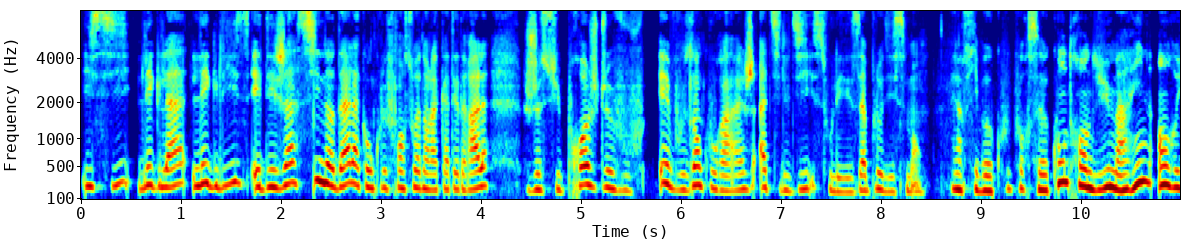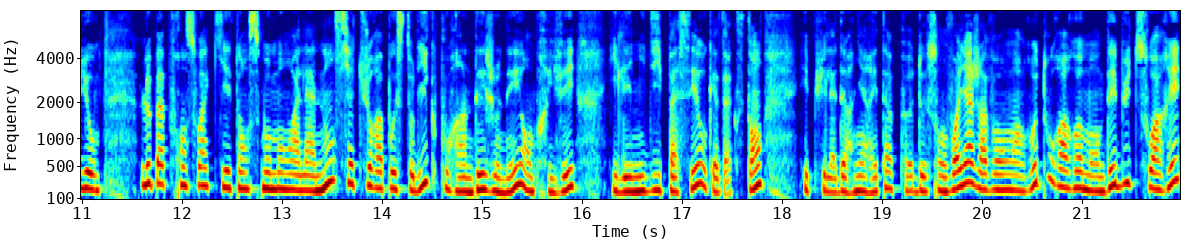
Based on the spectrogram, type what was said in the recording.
Ici, l'église est déjà synodale, a conclu François dans la cathédrale. Je suis proche de vous et vous encourage, a-t-il dit sous les applaudissements. Merci beaucoup pour ce compte-rendu, Marine Henriot. Le pape François qui est en ce moment à la Nonciature apostolique pour un déjeuner en privé. Il est midi passé au Kazakhstan. Et puis la dernière étape de son voyage avant un retour à Rome en début de soirée,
